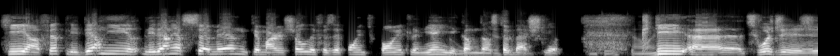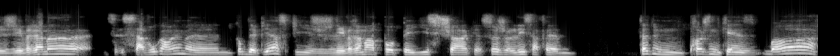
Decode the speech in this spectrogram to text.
qui est en fait les dernières, les dernières semaines que Marshall le faisait point-to-point. Le mien, il est Oh, comme dans que- bâche-là. Puis, euh, tu vois, j'ai- vraiment. Ça vaut quand même euh, une coupe de pièces, puis je l'ai vraiment pas payé si cher que ça. Je l'ai, ça fait peut-être une proche d'une 15. Bah,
